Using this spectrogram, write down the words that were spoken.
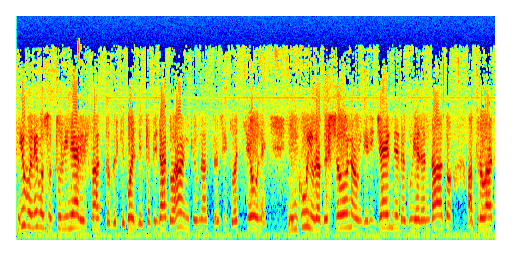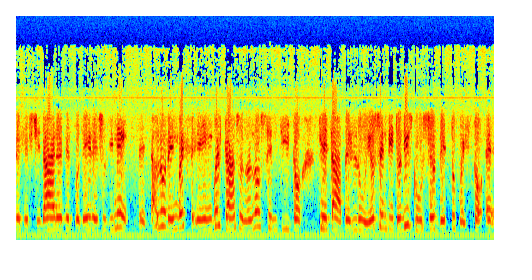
io volevo sottolineare il fatto, perché poi mi è capitato anche un'altra situazione in cui una persona, un dirigente da cui era andato, ha provato a esercitare del potere su di me. Eh, allora in, quest- in quel caso non ho sentito pietà per lui, ho sentito disgusto e ho detto questo è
